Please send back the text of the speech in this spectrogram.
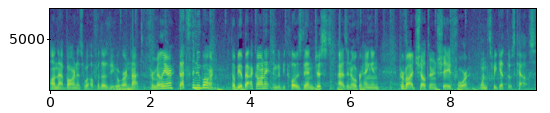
on that barn as well. For those of you who are not familiar, that's the new barn. There'll be a back on it and it'll be closed in just as an overhang and provide shelter and shade for once we get those cows.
